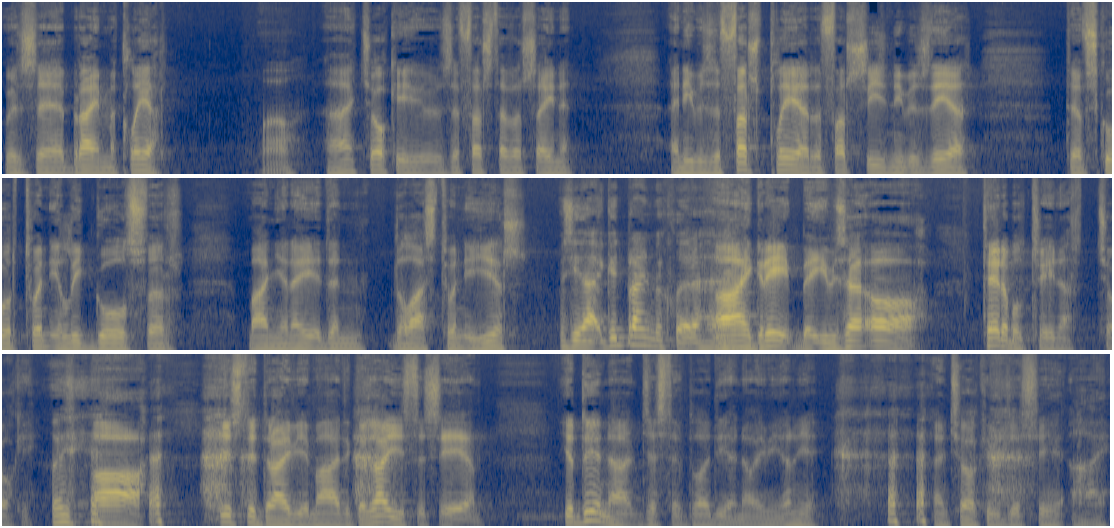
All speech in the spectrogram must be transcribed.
was uh, Brian McClair. Wow. Aye, Chalky was the first ever signing, and he was the first player the first season he was there to have scored 20 league goals for Man United in the last 20 years. Was he that good, Brian McClair? Aye, great, but he was a oh Terrible trainer, Chalky. ah, used to drive you mad because I used to say to him, You're doing that just to bloody annoy me, aren't you? and Chalky would just say, Aye.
